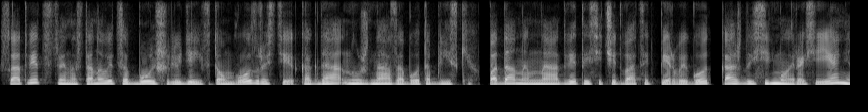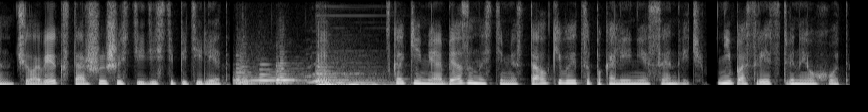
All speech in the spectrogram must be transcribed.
Соответственно, становится больше людей в том возрасте, когда нужна забота близких. По данным на 2021 год, каждый седьмой россиянин – человек старше 65 лет какими обязанностями сталкивается поколение сэндвич. Непосредственный уход.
